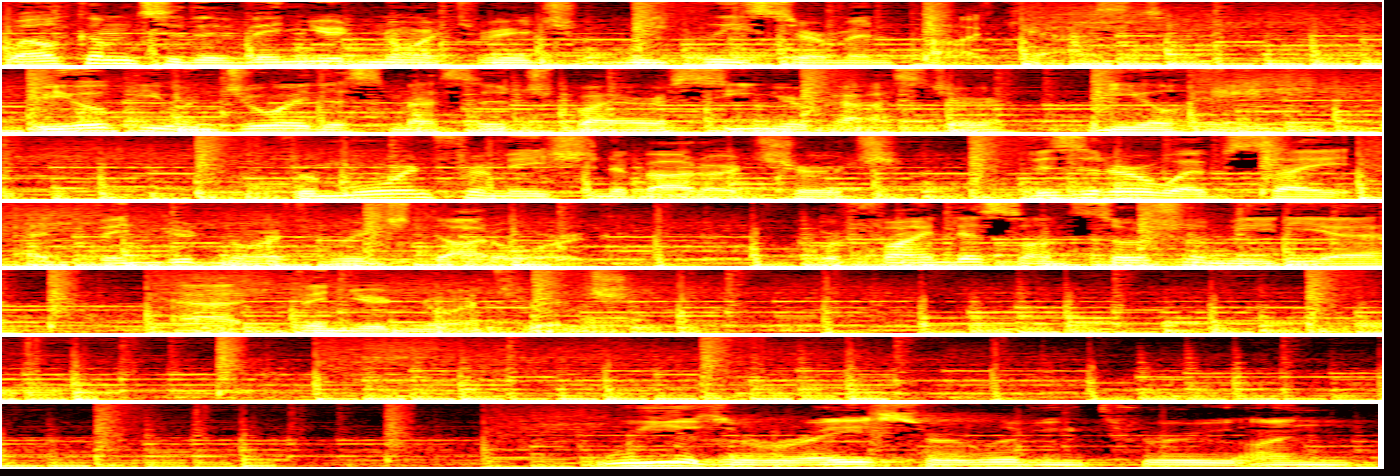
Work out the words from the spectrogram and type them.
Welcome to the Vineyard Northridge Weekly Sermon Podcast. We hope you enjoy this message by our senior pastor, Neil Haney. For more information about our church, visit our website at vineyardnorthridge.org or find us on social media at Vineyard Northridge. We as a race are living through un,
